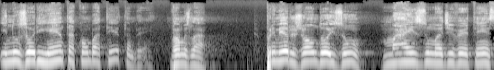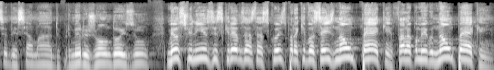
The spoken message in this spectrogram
e nos orienta a combater também. Vamos lá. 1 João 2,1, mais uma advertência desse amado. 1 João 2,1. Meus filhinhos, escrevo essas coisas para que vocês não pequem. Fala comigo, não pequem.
